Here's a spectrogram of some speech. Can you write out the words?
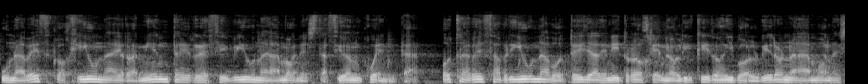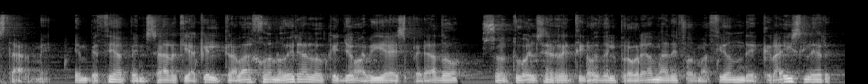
Una vez cogí una herramienta y recibí una amonestación cuenta. Otra vez abrí una botella de nitrógeno líquido y volvieron a amonestarme. Empecé a pensar que aquel trabajo no era lo que yo había esperado, Sotuel se retiró del programa de formación de Chrysler,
